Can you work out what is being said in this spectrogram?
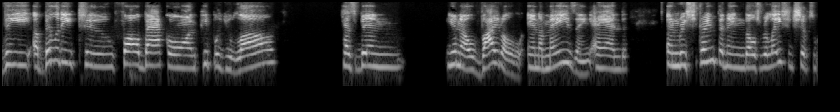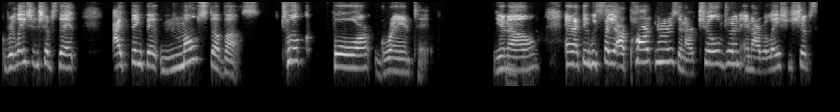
the ability to fall back on people you love has been you know vital and amazing and and re-strengthening those relationships relationships that i think that most of us took for granted you mm-hmm. know and i think we see our partners and our children and our relationships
